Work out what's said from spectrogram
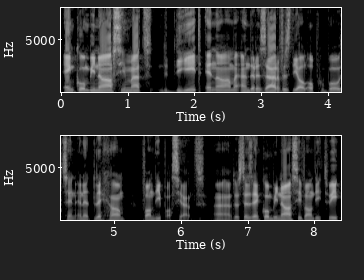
in combinatie met de dieetinname en de reserves die al opgebouwd zijn in het lichaam van die patiënt. Uh, dus het is een combinatie van die twee.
